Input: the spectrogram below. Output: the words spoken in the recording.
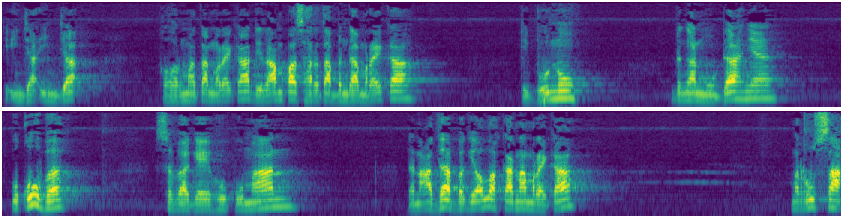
diinjak-injak, kehormatan mereka, dirampas harta benda mereka, dibunuh dengan mudahnya, ukubah sebagai hukuman dan azab bagi Allah karena mereka merusak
